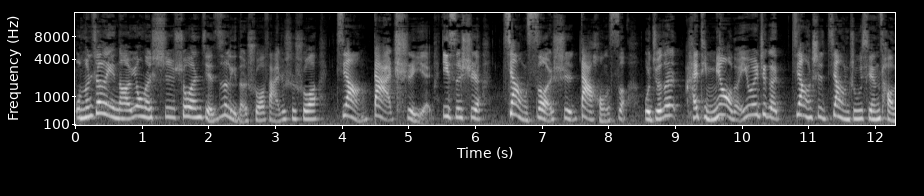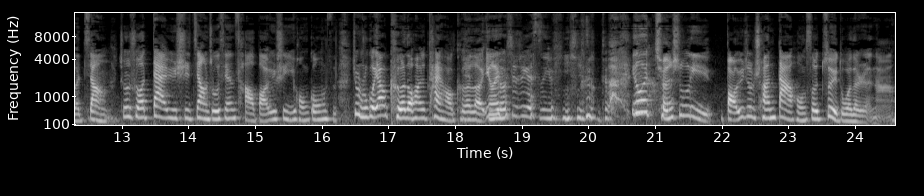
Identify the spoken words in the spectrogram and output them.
我们这里呢用的是《说文解字》里的说法，就是说将大赤也，意思是。酱色是大红色，我觉得还挺妙的，因为这个酱是绛珠仙草的绛，就是说黛玉是绛珠仙草，宝玉是怡红公子。就如果要磕的话，就太好磕了，因为是这个 CP，对，因为全书里宝玉就是穿大红色最多的人啊，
